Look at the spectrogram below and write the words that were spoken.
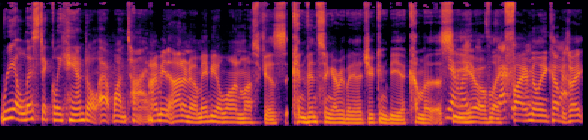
realistically handle at one time. I mean, I don't know. Maybe Elon Musk is convincing everybody that you can be a, become a, a CEO right. of like exactly five what- million companies, yeah. right?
